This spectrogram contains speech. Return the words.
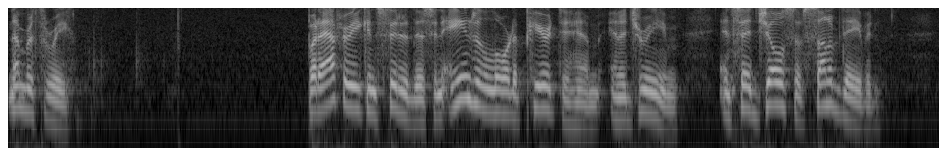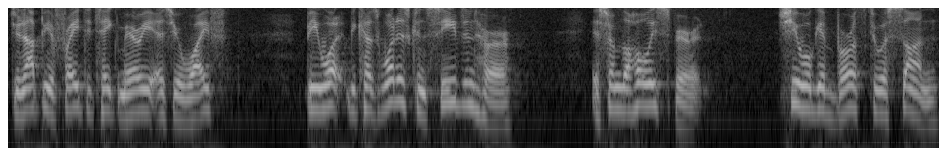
Number three. But after he considered this, an angel of the Lord appeared to him in a dream and said, Joseph, son of David, do not be afraid to take Mary as your wife, be what, because what is conceived in her is from the Holy Spirit. She will give birth to a son,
